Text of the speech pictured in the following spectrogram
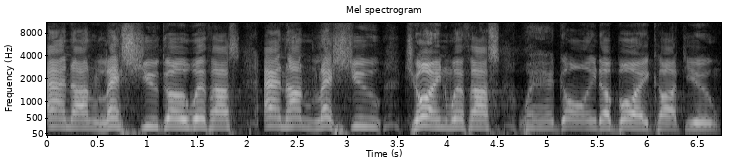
And unless you go with us, and unless you join with us, we're going to boycott you.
